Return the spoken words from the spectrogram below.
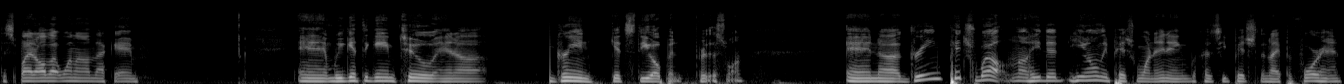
despite all that went on that game. And we get to game two, and uh, Green gets the open for this one. And uh, Green pitched well. No, he did. He only pitched one inning because he pitched the night beforehand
